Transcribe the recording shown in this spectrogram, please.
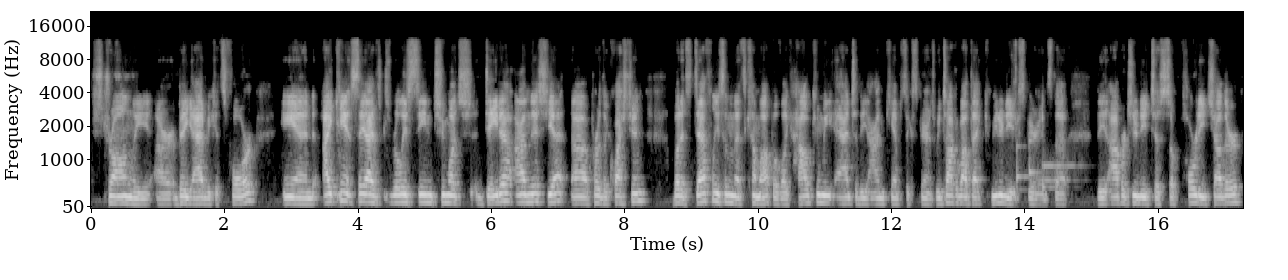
strongly are big advocates for. And I can't say I've really seen too much data on this yet, uh, per the question, but it's definitely something that's come up of like how can we add to the on-campus experience? We talk about that community experience, the the opportunity to support each other,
